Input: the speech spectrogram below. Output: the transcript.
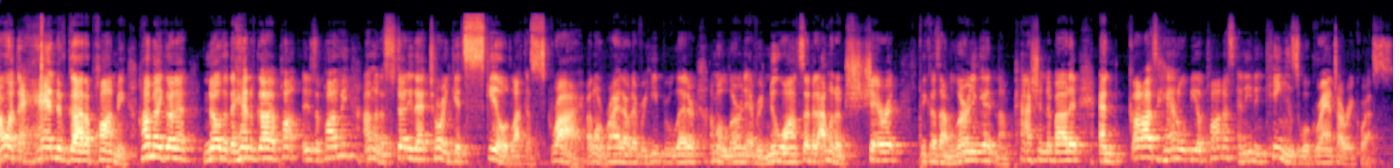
I want the hand of God upon me. How am I going to know that the hand of God is upon me? I'm going to study that Torah and get skilled like a scribe. I'm going to write out every Hebrew letter. I'm going to learn every nuance of it. I'm going to share it because I'm learning it and I'm passionate about it. And God's hand will be upon us, and even kings will grant our requests.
